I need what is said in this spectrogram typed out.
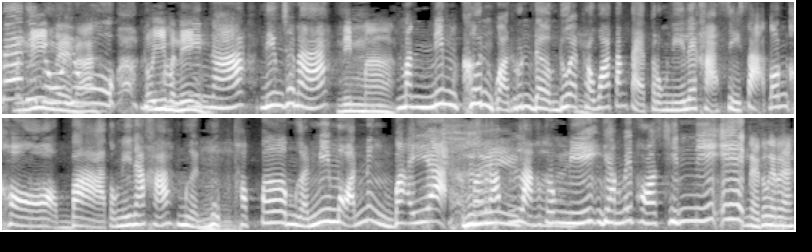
แม่มันที่นิ่งดูเลยอยู่นะเก้าอี้มันนิ่งดูความนะ นิ่มใช่ไหม นิ่มมาก มันนิ่มขึ้นกว่ารุ่นเดิมด้วย เพราะว่าตั้งแต่ตรงนี้เลยค่ะ ศีรษะต้นคอบ่าตรงนี้นะคะ เหมือนบุบท็อปเปอร์ เหมือนมีหมอนหนึ่งใบอะเฮ้ย มารับหลังตรงนี้ยังไม่พอชิ้นนี้อีก ไหนต้องกันนะ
